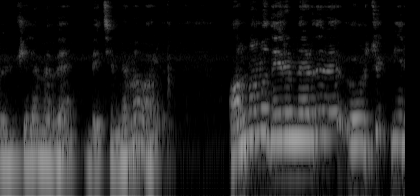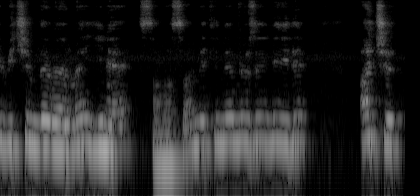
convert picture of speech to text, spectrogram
öyküleme ve betimleme vardı. Anlamı derinlerde ve örtük bir biçimde verme yine sanatsal metinlerin özelliğiydi. Açık,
